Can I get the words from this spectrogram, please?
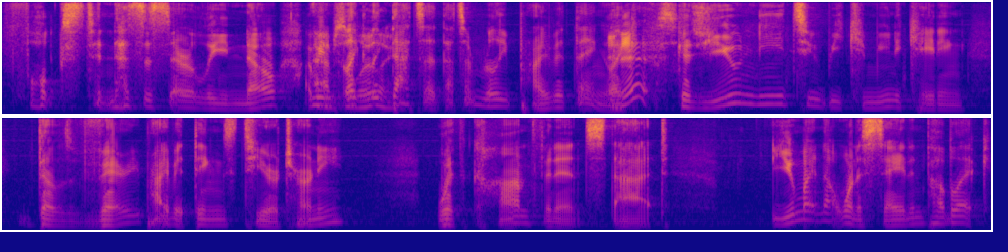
folks to necessarily know. I mean, like, like that's a that's a really private thing. It Like, is. because you need to be communicating those very private things to your attorney with confidence that you might not want to say it in public.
